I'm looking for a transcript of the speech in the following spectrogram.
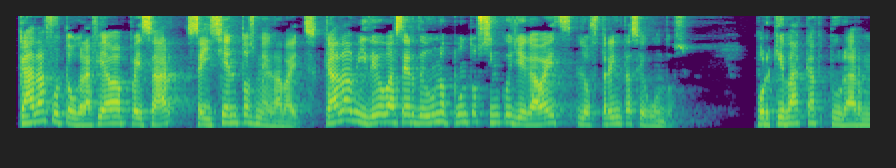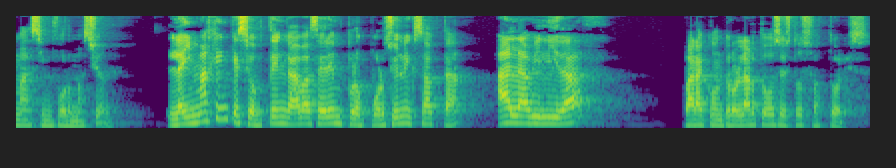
cada fotografía va a pesar 600 megabytes. Cada video va a ser de 1.5 gigabytes los 30 segundos, porque va a capturar más información. La imagen que se obtenga va a ser en proporción exacta a la habilidad para controlar todos estos factores.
